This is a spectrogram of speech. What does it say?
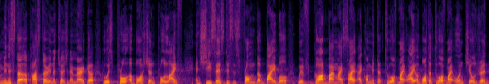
minister, a pastor in a church in America who is pro abortion, pro life. And she says this is from the Bible. With God by my side, I committed two of my, I aborted two of my own children.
